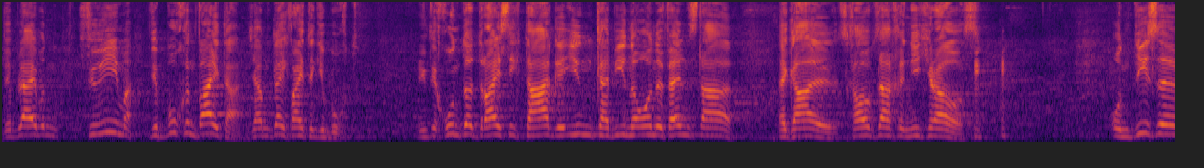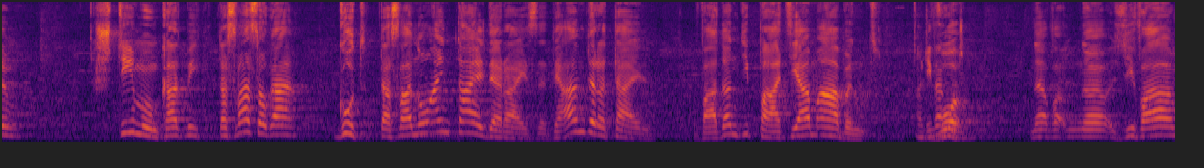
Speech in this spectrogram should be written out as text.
Wir bleiben für immer. Wir buchen weiter. Sie haben gleich weiter gebucht. 130 Tage in Kabine ohne Fenster egal, Hauptsache nicht raus. Und diese Stimmung hat mich, das war sogar gut, das war nur ein Teil der Reise. Der andere Teil war dann die Party am Abend. Und die war wo, gut? Na, na, sie war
